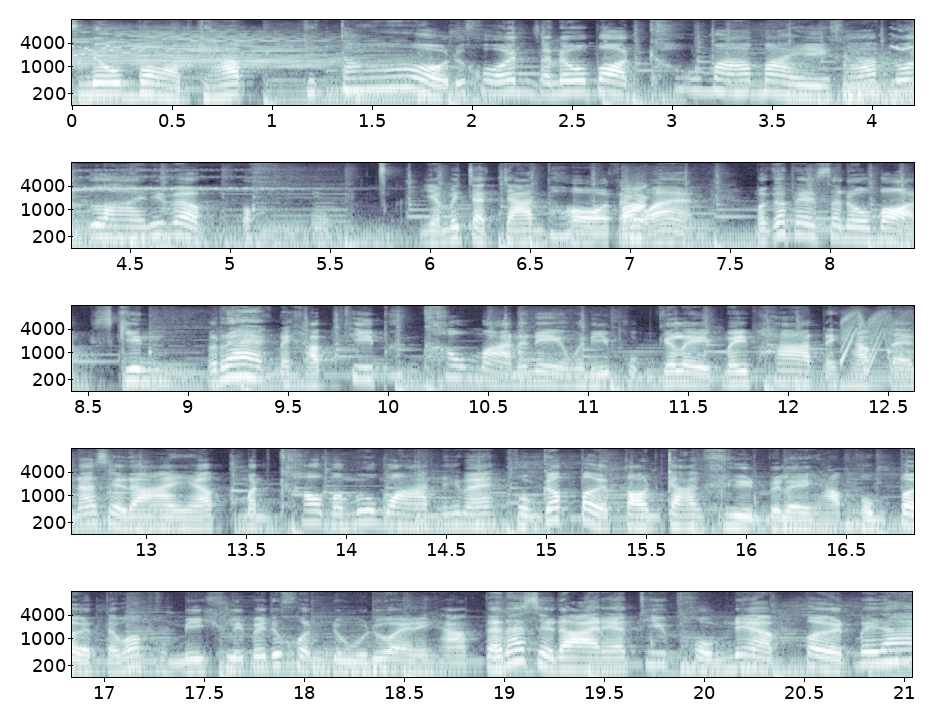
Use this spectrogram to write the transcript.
สโนว์บอร์ดครับจิโต้ทุกคนสโนว์บอร์ดเข้ามาใหม่ครับรถลายที่แบบยังไม่จัดจานพอแต่ว่า มันก็เป็น snowboard สกินแรกนะครับที่เพิ่งเข้ามานั่นเองวันนี้ผมก็เลยไม่พลาดนะครับ แต่น่าเสียดายครับมันเข้ามาเมื่อวานใช่ไหมผมก็เปิดตอนกลางคืนไปเลยครับ ผมเปิดแต่ว่าผมมีคลิปให้ทุกคนดูด้วยนะครับแต่น่าเสียดายนะครับที่ผมเนี่ยเปิดไม่ได้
